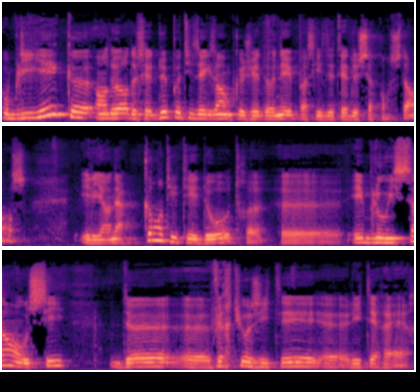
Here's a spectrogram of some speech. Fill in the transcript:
oublier qu'en dehors de ces deux petits exemples que j'ai donnés, parce qu'ils étaient de circonstances, il y en a quantité d'autres éblouissants aussi de virtuosité littéraire.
